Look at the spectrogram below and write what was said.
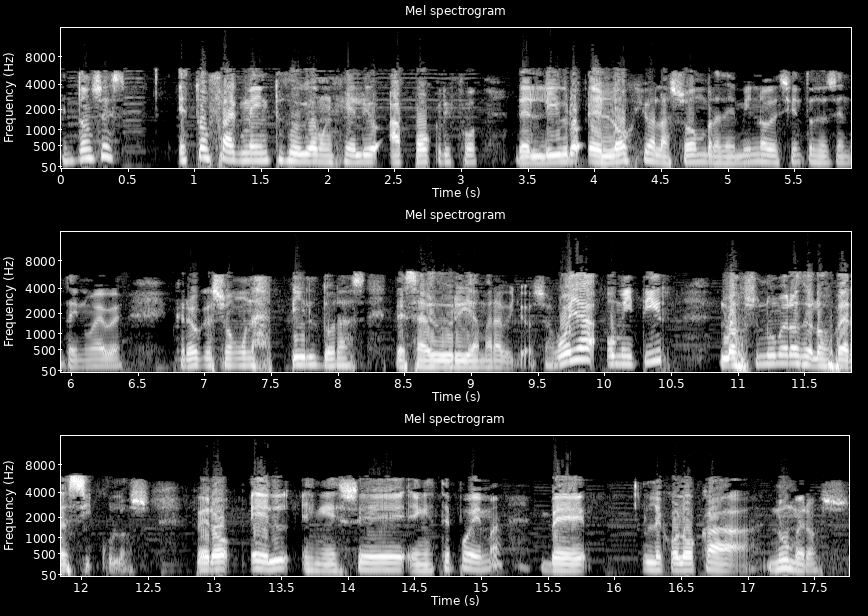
Entonces, estos fragmentos de un evangelio apócrifo del libro Elogio a la sombra de 1969 creo que son unas píldoras de sabiduría maravillosas. Voy a omitir los números de los versículos, pero él en ese en este poema ve le coloca números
